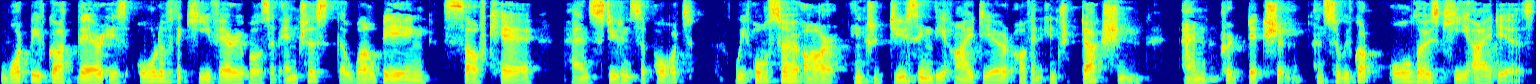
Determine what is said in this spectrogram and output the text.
What we've got there is all of the key variables of interest the well being, self care, and student support. We also are introducing the idea of an introduction and prediction. And so we've got all those key ideas.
